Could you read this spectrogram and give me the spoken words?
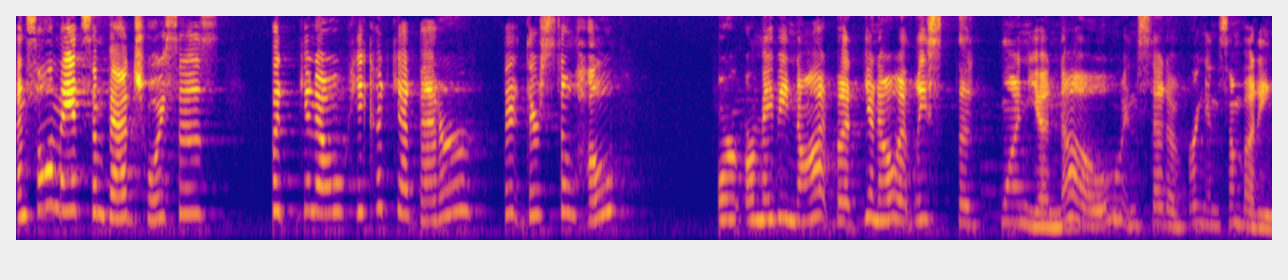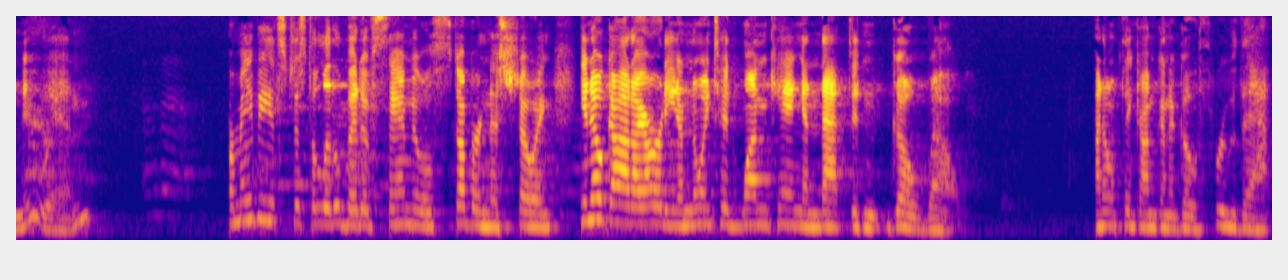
And Saul made some bad choices, but, you know, he could get better. There's still hope. Or, or maybe not, but, you know, at least the one you know instead of bringing somebody new in. Or maybe it's just a little bit of Samuel's stubbornness showing, you know, God, I already anointed one king and that didn't go well. I don't think I'm going to go through that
